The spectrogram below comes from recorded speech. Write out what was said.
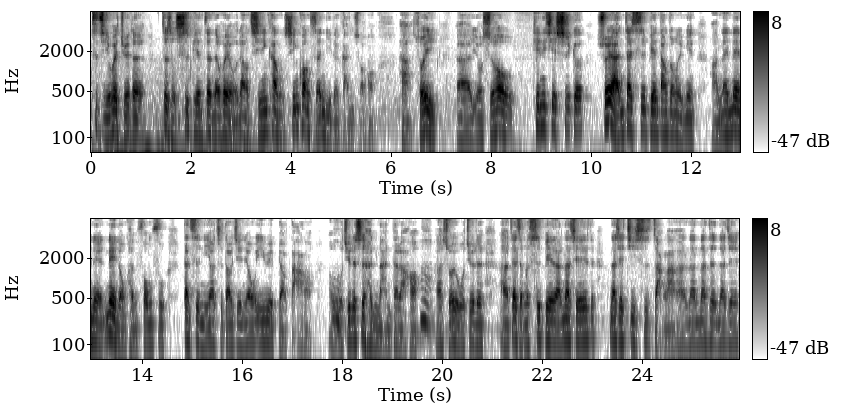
自己会觉得这首诗篇真的会有让心旷心旷神怡的感受哈，哈，所以呃有时候听一些诗歌，虽然在诗篇当中里面啊，那那那内容很丰富，但是你要知道一件用音乐表达哈。我觉得是很难的啦，哈，嗯，啊，所以我觉得啊，在整个诗篇啊，那些那些祭司长啊，那那些那些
